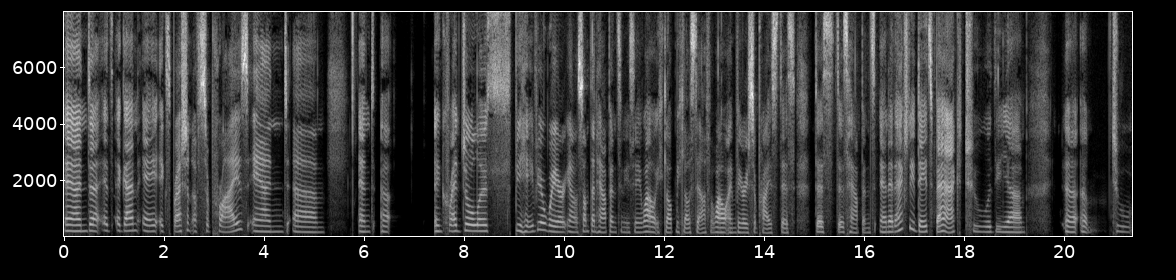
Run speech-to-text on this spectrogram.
And uh, it's again a expression of surprise and um, and uh, incredulous behavior where you know something happens and you say wow ich glaube mich der Affe. Wow i'm very surprised this this this happens. And it actually dates back to the um, uh, um, to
